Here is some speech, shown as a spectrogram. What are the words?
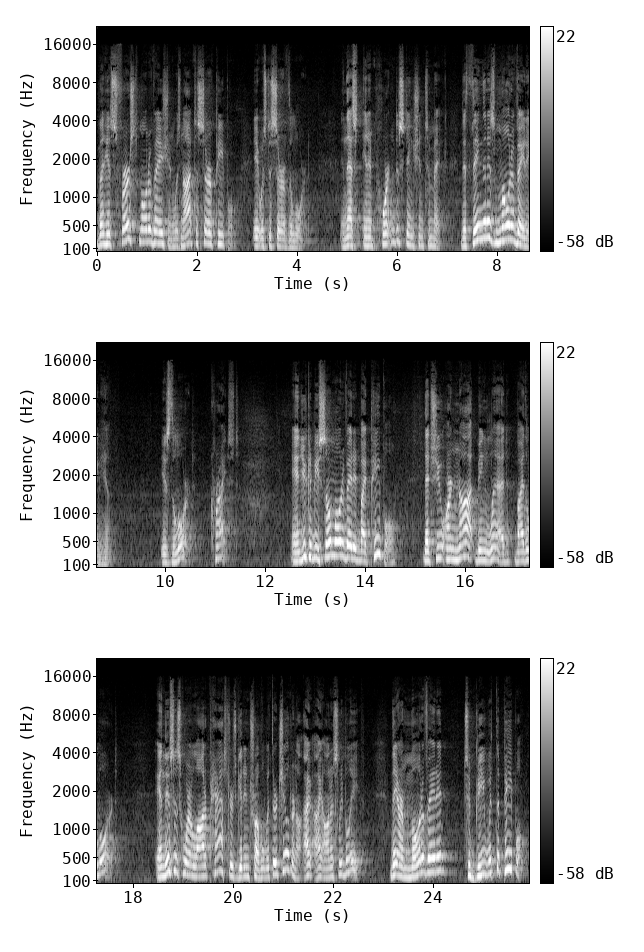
But his first motivation was not to serve people, it was to serve the Lord. And that's an important distinction to make. The thing that is motivating him is the Lord, Christ. And you can be so motivated by people that you are not being led by the Lord. And this is where a lot of pastors get in trouble with their children, I, I honestly believe. They are motivated to be with the people,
